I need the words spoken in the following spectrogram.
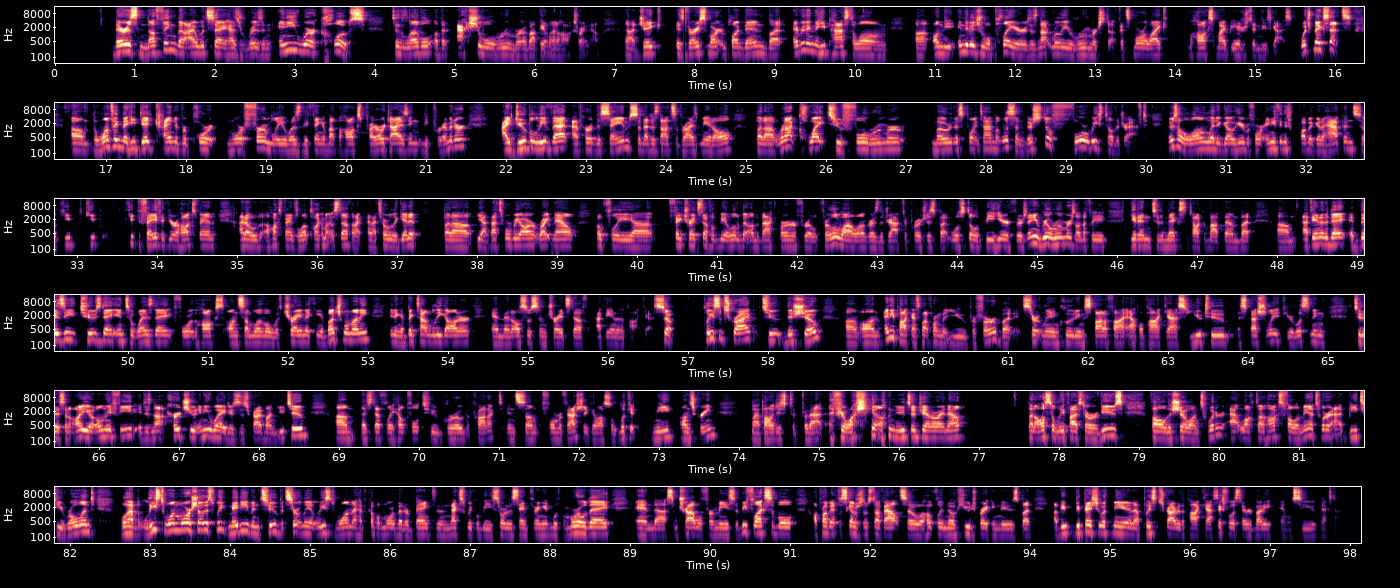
there is nothing that I would say has risen anywhere close to the level of an actual rumor about the Atlanta Hawks right now. Jake is very smart and plugged in, but everything that he passed along uh, on the individual players is not really rumor stuff. It's more like the Hawks might be interested in these guys, which makes sense. Um, the one thing that he did kind of report more firmly was the thing about the Hawks prioritizing the perimeter. I do believe that. I've heard the same, so that does not surprise me at all. But uh, we're not quite to full rumor mode at this point in time. But listen, there's still four weeks till the draft. There's a long way to go here before anything's probably going to happen. So keep keep keep the faith if you're a Hawks fan. I know Hawks fans love talking about this stuff, and I, and I totally get it. But uh, yeah, that's where we are right now. Hopefully, uh, fake trade stuff will be a little bit on the back burner for for a little while longer as the draft approaches. But we'll still be here. If there's any real rumors, I'll definitely get into the mix and talk about them. But um, at the end of the day, a busy Tuesday into Wednesday for the Hawks on some level, with Trae making a bunch more money, getting a big time league honor, and then also some trade stuff at the end of the podcast. So please subscribe to this show um, on any podcast platform that you prefer, but certainly including Spotify, Apple Podcasts, YouTube, especially. If you're listening to this on audio only feed, it does not hurt you in any way to subscribe on YouTube. Um, that's definitely helpful to grow the product in some form or fashion. You can also look at me on screen. My apologies to, for that if you're watching on YouTube channel right now but also leave five star reviews. Follow the show on Twitter at Locked On Hawks. Follow me on Twitter at BT Rowland. We'll have at least one more show this week, maybe even two, but certainly at least one. I have a couple more that are banked, and the next week will be sort of the same thing with Memorial Day and uh, some travel for me. So be flexible. I'll probably have to schedule some stuff out. So hopefully, no huge breaking news, but uh, be, be patient with me and uh, please subscribe to the podcast. Thanks for listening, everybody, and we'll see you next time.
